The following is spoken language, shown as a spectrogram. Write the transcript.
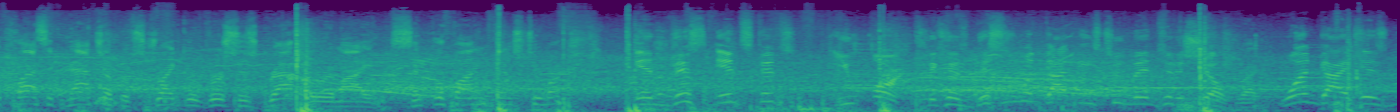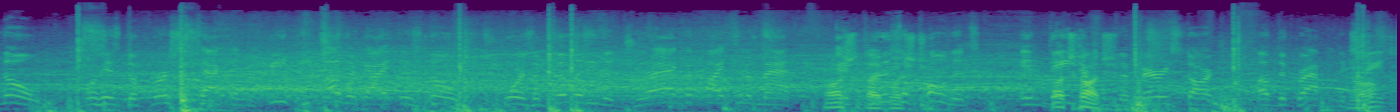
Underway. Looks like a classic matchup of striker versus grappler. Am I simplifying things too much? In this instance, you aren't, because this is what got these two men to the show. Right. One guy is known for his diverse attack on the feet. The other guy is known for his ability to drag the fight to the mat Chodź and tutaj, put his gościu. opponents in Chodź, danger chodź. from the very start of the grappling exchanges.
